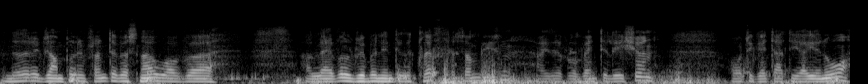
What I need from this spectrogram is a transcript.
Another example in front of us now of uh, a level driven into the cliff for some reason either for ventilation or to get at the iron ore.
